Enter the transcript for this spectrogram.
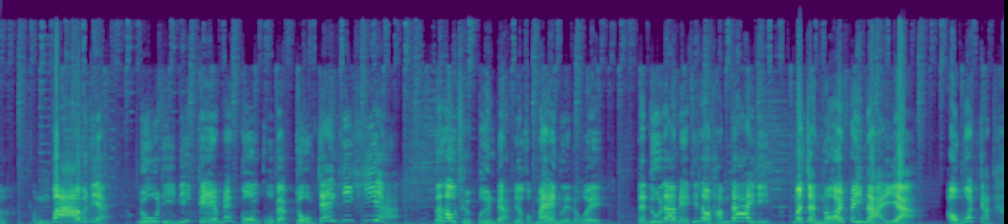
นมึงบ้าปะเนี่ย ดูดินี่เกมแม่งโกงกูแบบโจ่งแจ้งเฮี้ยแล้วเราถือปืนแบบเดียวกับแม่งเลยนะเว้ย แต่ดูดาเมจที่เราทำได้ดิ มันจะน้อยไปไหนอะเอามดกัดห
